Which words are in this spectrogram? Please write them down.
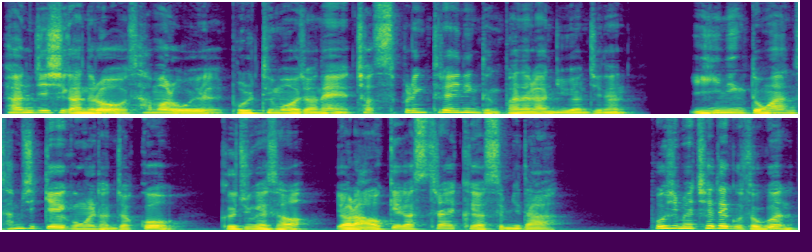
현지 시간으로 3월 5일 볼티모어전에 첫 스프링 트레이닝 등판을 한 류현진은 2이닝 동안 30개의 공을 던졌고 그 중에서 19개가 스트라이크였습니다. 포심의 최대 구속은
